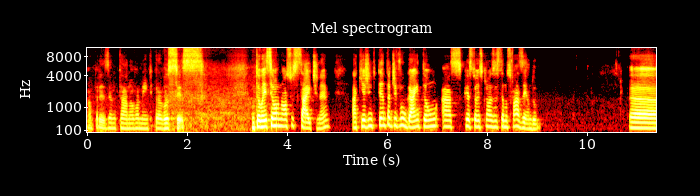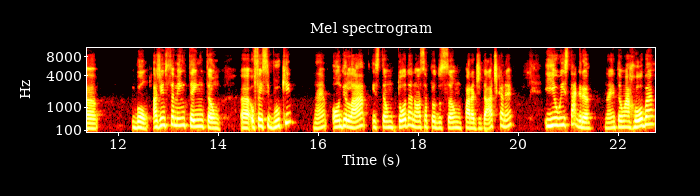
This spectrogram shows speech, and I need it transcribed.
apresentar novamente para vocês. Então, esse é o nosso site, né? Aqui a gente tenta divulgar, então, as questões que nós estamos fazendo. Uh, bom, a gente também tem, então, uh, o Facebook, né? Onde lá estão toda a nossa produção para didática, né? E o Instagram, né? Então, arroba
